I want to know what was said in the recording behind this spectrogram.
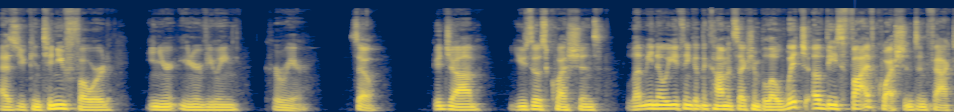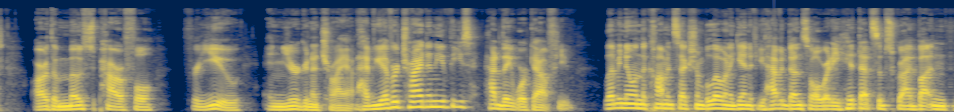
as you continue forward in your interviewing career. So, good job. Use those questions. Let me know what you think in the comment section below. Which of these five questions, in fact, are the most powerful for you and you're going to try out? Have you ever tried any of these? How do they work out for you? Let me know in the comment section below. And again, if you haven't done so already, hit that subscribe button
